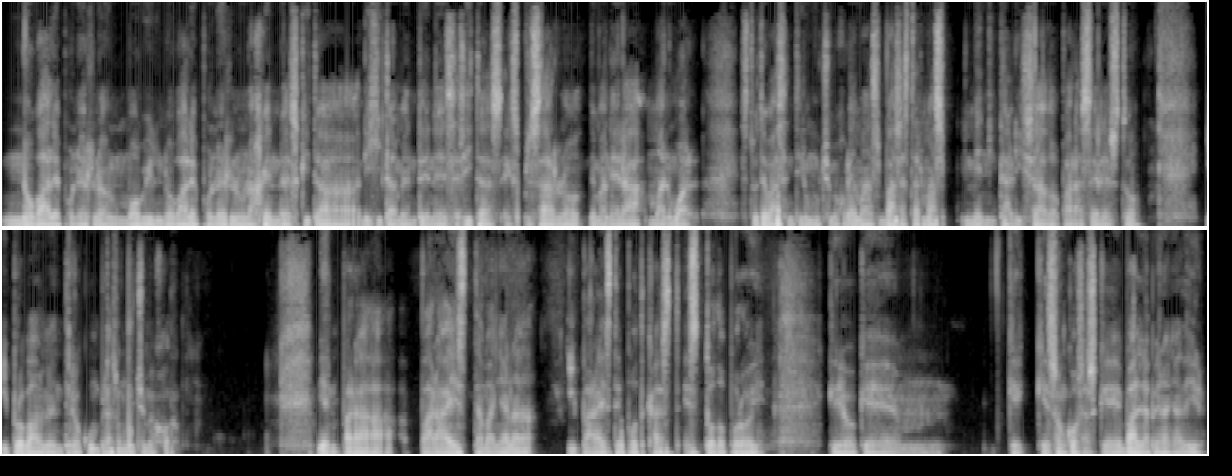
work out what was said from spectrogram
No vale ponerlo en un móvil, no vale ponerlo en una agenda escrita digitalmente. Necesitas expresarlo de manera manual. Esto te va a sentir mucho mejor. Además, vas a estar más mentalizado para hacer esto y probablemente lo cumplas mucho mejor. Bien, para, para esta mañana y para este podcast es todo por hoy. Creo que, que, que son cosas que vale la pena añadir.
